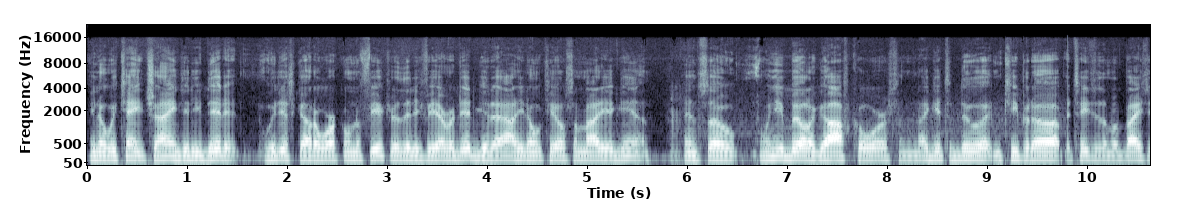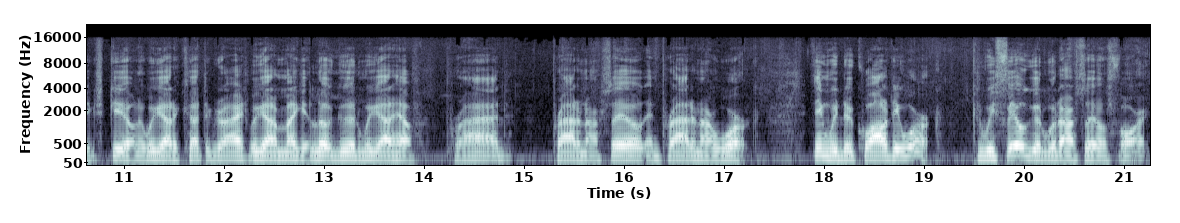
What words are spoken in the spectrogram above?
you know, we can't change it. He did it. We just got to work on the future that if he ever did get out, he don't kill somebody again. Hmm. And so when you build a golf course and they get to do it and keep it up, it teaches them a basic skill that we got to cut the grass, we got to make it look good, and we got to have pride, pride in ourselves and pride in our work. Then we do quality work because we feel good with ourselves for it.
